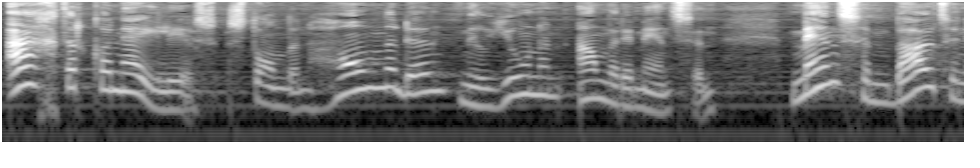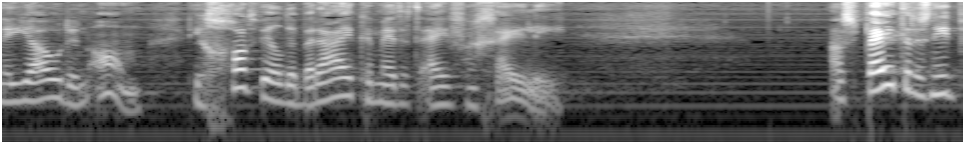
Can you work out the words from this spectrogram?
achter Cornelius stonden honderden, miljoenen andere mensen. Mensen buiten de Joden om, die God wilde bereiken met het evangelie. Als Petrus niet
